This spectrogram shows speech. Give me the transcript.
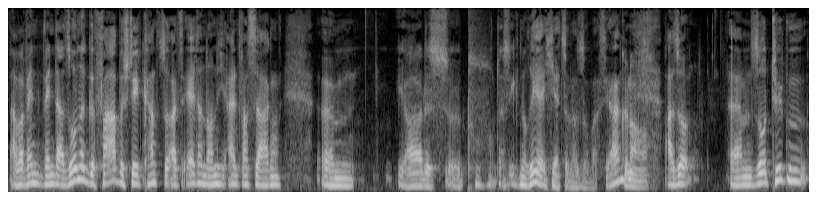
Aber wenn, wenn da so eine Gefahr besteht, kannst du als Eltern doch nicht einfach sagen, ähm, ja, das, äh, das ignoriere ich jetzt oder sowas, ja? Genau. Also ähm, so Typen,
